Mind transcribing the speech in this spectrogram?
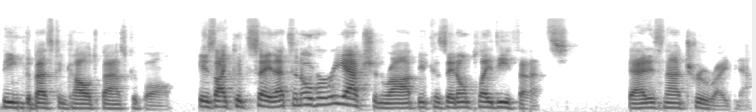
being the best in college basketball is I could say that's an overreaction, Rob, because they don't play defense. That is not true right now.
